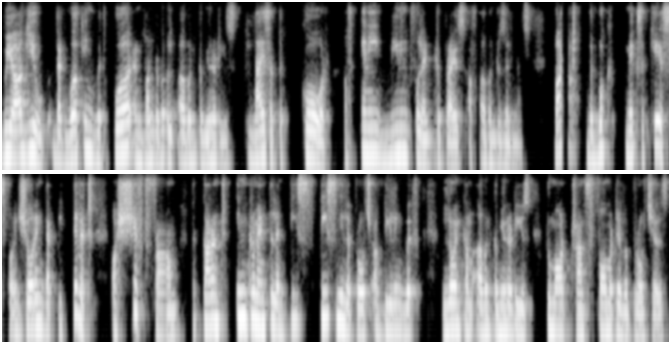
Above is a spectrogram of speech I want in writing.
we argue that working with poor and vulnerable urban communities lies at the core of any meaningful enterprise of urban resilience. But the book makes a case for ensuring that we pivot or shift from the current incremental and piece, piecemeal approach of dealing with low-income urban communities to more transformative approaches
